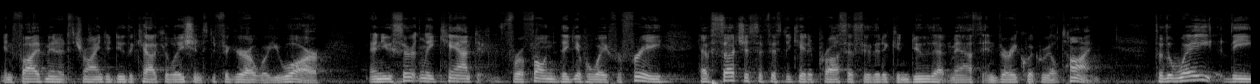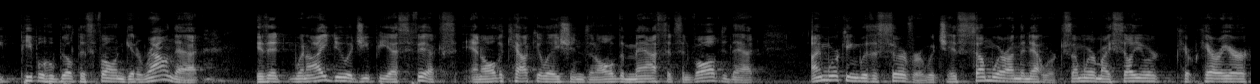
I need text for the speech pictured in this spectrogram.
in five minutes trying to do the calculations to figure out where you are. And you certainly can't, for a phone that they give away for free, have such a sophisticated processor that it can do that math in very quick real time. So the way the people who built this phone get around that is that when I do a GPS fix and all the calculations and all the math that's involved in that, I'm working with a server which is somewhere on the network, somewhere my cellular carrier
